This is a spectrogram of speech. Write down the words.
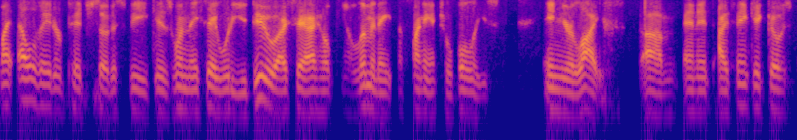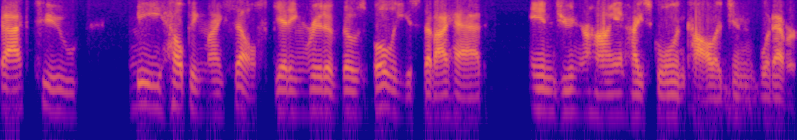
my elevator pitch, so to speak, is when they say, "What do you do?" I say, "I help you eliminate the financial bullies in your life." Um, and it, I think it goes back to me helping myself, getting rid of those bullies that I had in junior high and high school and college and whatever.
